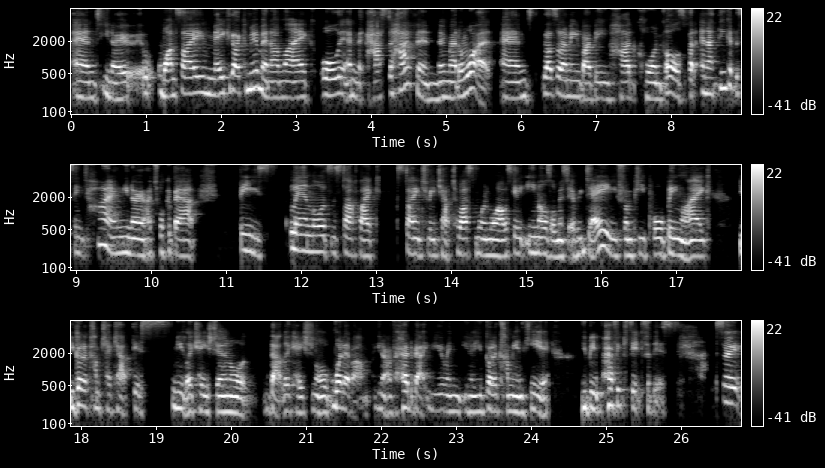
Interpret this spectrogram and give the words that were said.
And, you know, once I make that commitment, I'm like, all in, and it has to happen no matter what. And that's what I mean by being hardcore on goals. But, and I think at the same time, you know, I talk about these landlords and stuff like starting to reach out to us more and more. I was getting emails almost every day from people being like, you got to come check out this new location or that location or whatever. You know, I've heard about you and, you know, you've got to come in here. You'd be a perfect fit for this. So,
